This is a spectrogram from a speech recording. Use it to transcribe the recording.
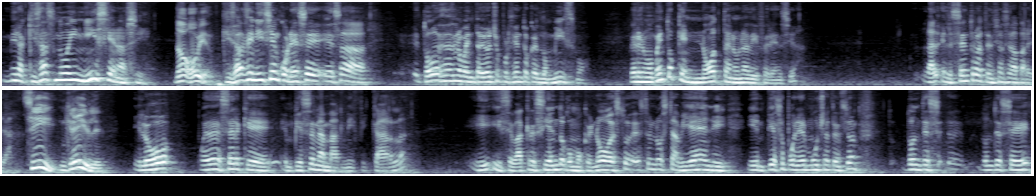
Mira, quizás no inician así. No, obvio. Quizás inician con ese, esa, todo ese 98% que es lo mismo. Pero en el momento que notan una diferencia, la- el centro de atención se va para allá. Sí, increíble. Y luego puede ser que empiecen a magnificarla y, y se va creciendo como que no, esto, esto no está bien y, y empiezo a poner mucha atención. Donde se, donde se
